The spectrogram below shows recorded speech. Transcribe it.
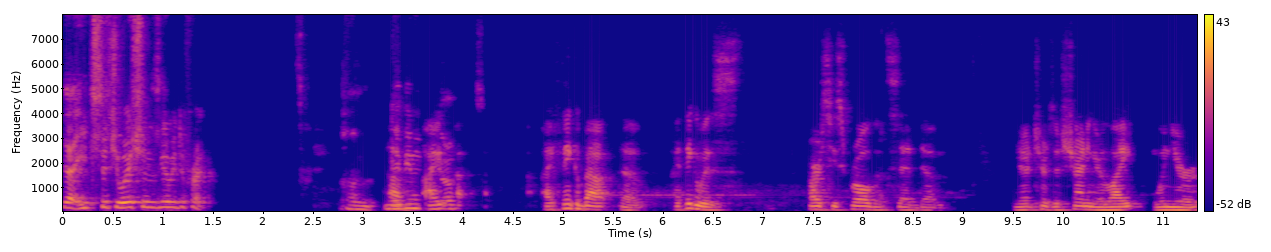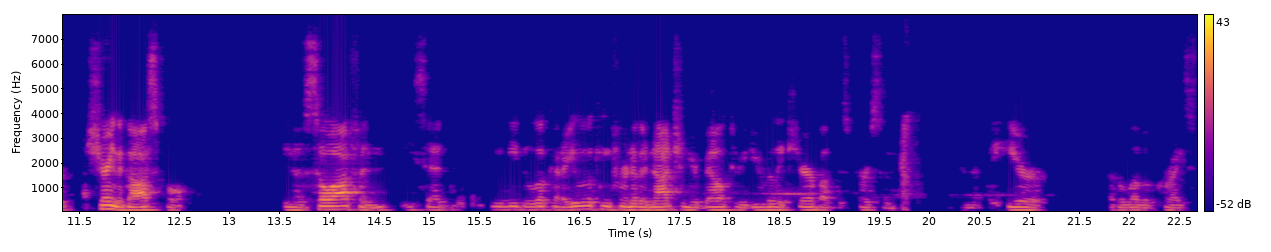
yeah, each situation is going to be different. Um, maybe um, I, I think about the. I think it was R.C. Sproul that said, um, you know, in terms of shining your light when you're sharing the gospel. You know, so often he said you need to look at: Are you looking for another notch in your belt, or do you really care about this person, and that they hear of the love of Christ.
